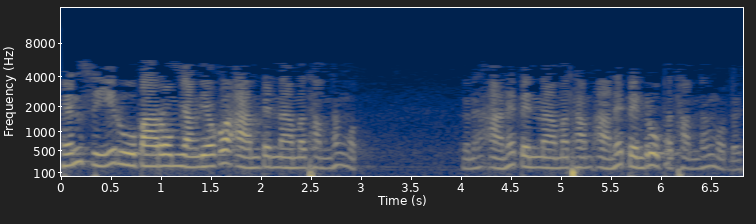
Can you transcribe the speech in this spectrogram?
เห็นสีรูปารมณ์อย่างเดียวก็อ่านเป็นนามธรรมทั้งหมด นะอ่านให้เป็นนามธรรมอ่านให้เป็นรูปธรรมทั้งหมดเลย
